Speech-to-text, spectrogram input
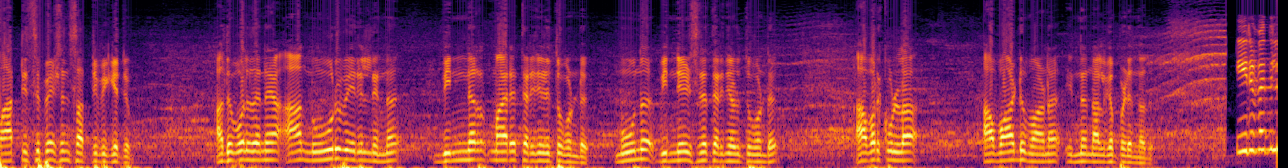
പാർട്ടിസിപ്പേഷൻ സർട്ടിഫിക്കറ്റും അതുപോലെ തന്നെ ആ നൂറ് പേരിൽ നിന്ന് വിന്നർമാരെ തിരഞ്ഞെടുത്തുകൊണ്ട് മൂന്ന് വിന്നേഴ്സിനെ തിരഞ്ഞെടുത്തുകൊണ്ട് അവർക്കുള്ള അവാർഡുമാണ് ഇന്ന് നൽകപ്പെടുന്നത്. ഇരുപതിൽ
